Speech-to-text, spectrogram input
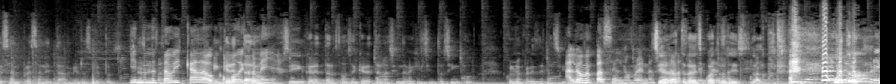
esa empresa neta, mis respetos. ¿Y en dónde rifan. está ubicada o En cómo doy con ella? Sí, en Querétaro, estamos en Querétaro, Nación de Vejil 105, Colonia Jerez de la. Ah, luego me pasa el nombre, ¿no? Sí, ahora te lo bastante 4, interesante. 6, 4, nombre.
